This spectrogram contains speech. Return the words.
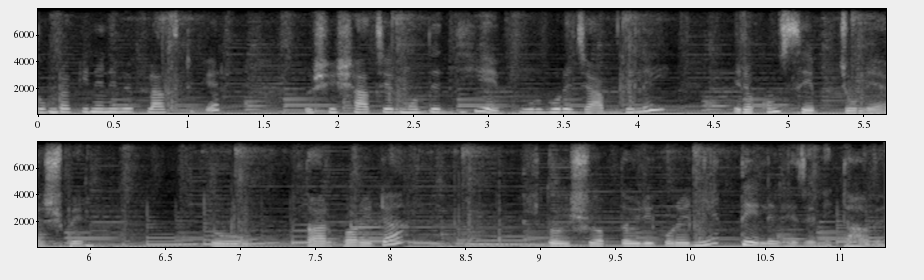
তোমরা কিনে নেবে প্লাস্টিকের। তো সেই সাজের মধ্যে দিয়ে পুর ভরে চাপ দিলেই এরকম শেপ চলে আসবে। তো তারপর এটা দই সব তৈরি করে নিয়ে তেলে ভেজে নিতে হবে।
